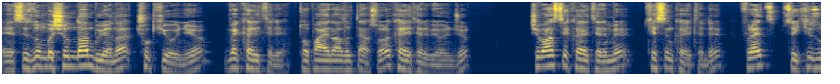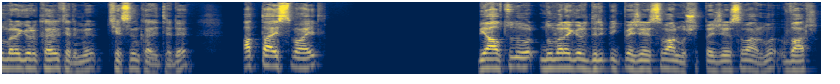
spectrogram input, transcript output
E, sezon başından bu yana çok iyi oynuyor ve kaliteli. Top ayağına aldıktan sonra kaliteli bir oyuncu. Szymanski kaliteli mi? Kesin kaliteli. Fred 8 numara göre kaliteli mi? Kesin kaliteli. Hatta İsmail bir 6 numara göre driplik becerisi var mı? Şut becerisi var mı? Var.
